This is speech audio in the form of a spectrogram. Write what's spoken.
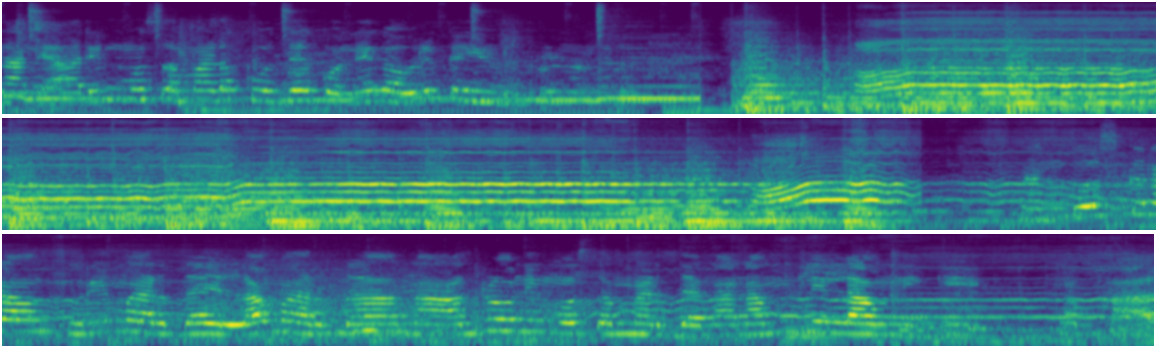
ನಾನು ಮೋಸ ಮಾಡಕ್ ಹೋದೆ, ಕೊನೆಗೆ ಅವ್ರೇ ಕೈ ಹಿಡಿದ್ರು ನನ್ಗೆ ನನಗೋಸ್ಕರ ಅವ್ನ್ ಕುರಿ ಮಾರ್ದ ಎಲ್ಲ ಮಾರ್ದ ನಾ ಆದ್ರೂ ಅವನಿಗೆ ಮೋಸ ಮಾಡ್ದೆ, ನಾ ನಂಬ್ಲಿಲ್ಲ ಅವನಿಗೆ. ನಾ ಭಾಳ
